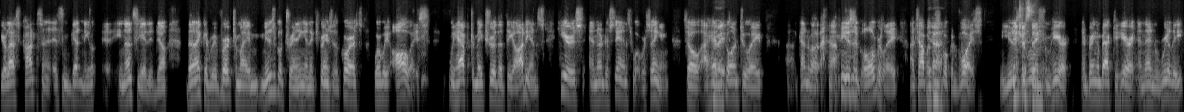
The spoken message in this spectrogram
your last consonant isn't getting enunciated," you know, then I could revert to my musical training and experience of the chorus, where we always we have to make sure that the audience hears and understands what we're singing. So I had right. to go into a uh, kind of a, a, musical overlay on top of yeah. the spoken voice. Use the rules from here and bring them back to here, and then really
